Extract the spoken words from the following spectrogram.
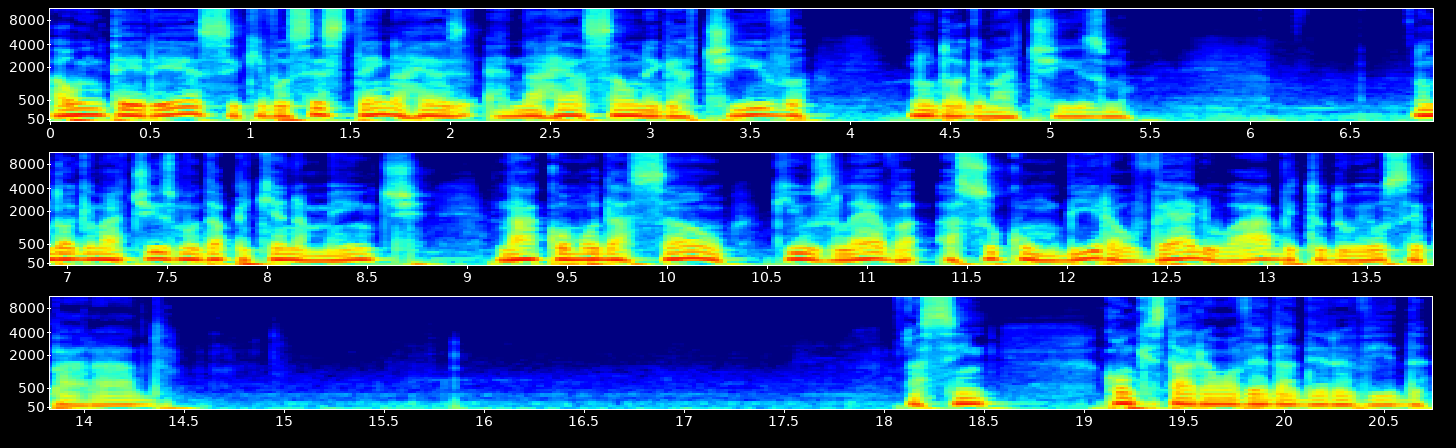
ao interesse que vocês têm na, rea na reação negativa, no dogmatismo. No dogmatismo da pequena mente, na acomodação que os leva a sucumbir ao velho hábito do eu separado. Assim, conquistarão a verdadeira vida.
